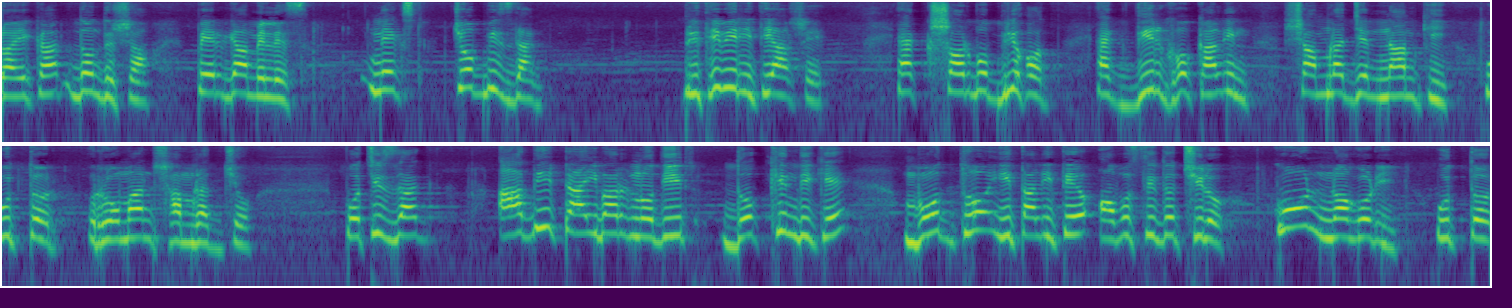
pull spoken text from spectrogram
লয়কার দন্তুসা পেরগা মেলেস। নেক্সট চব্বিশ দাগ। পৃথিবীর ইতিহাসে এক সর্ববৃহৎ, এক দীর্ঘকালীন সাম্রাজ্যের নাম কি? উত্তর, রোমান সাম্রাজ্য। পঁচিশ দাগ, আদি টাইবার নদীর দক্ষিণ দিকে মধ্য ইতালিতে অবস্থিত ছিল কোন নগরী? উত্তর,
